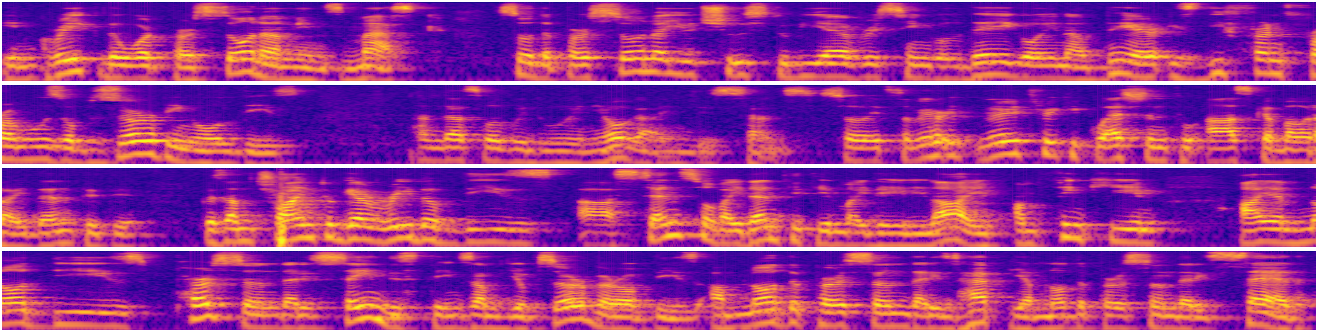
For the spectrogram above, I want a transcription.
in Greek, the word persona means mask. So the persona you choose to be every single day going out there is different from who's observing all these and that's what we do in yoga in this sense so it's a very very tricky question to ask about identity because i'm trying to get rid of this uh, sense of identity in my daily life i'm thinking i am not this person that is saying these things. I'm the observer of these i'm not the person that is happy. I'm not the person that is sad.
